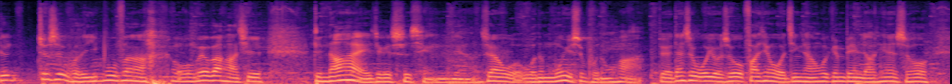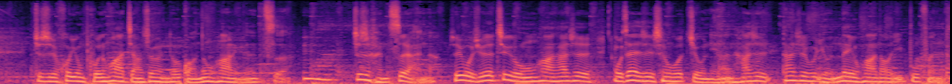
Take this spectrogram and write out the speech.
就就是我的一部分啊，我没有办法去 deny 这个事情。这样，虽然我我的母语是普通话，对，但是我有时候发现我经常会跟别人聊天的时候，就是会用普通话讲述很多广东话里面的词，嗯，这是很自然的。所以我觉得这个文化它是我在这里生活九年了，它是它是会有内化到一部分的。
